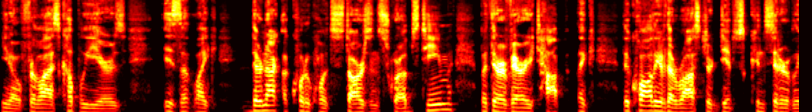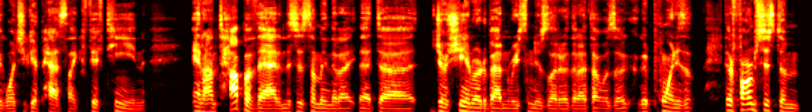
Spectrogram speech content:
you know, for the last couple years, is that like they're not a quote unquote stars and scrubs team, but they're a very top. Like the quality of their roster dips considerably once you get past like 15. And on top of that, and this is something that I that uh, Joe Sheehan wrote about in a recent newsletter that I thought was a, a good point, is that their farm system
